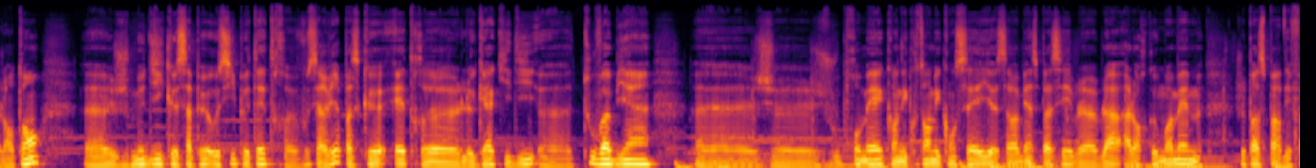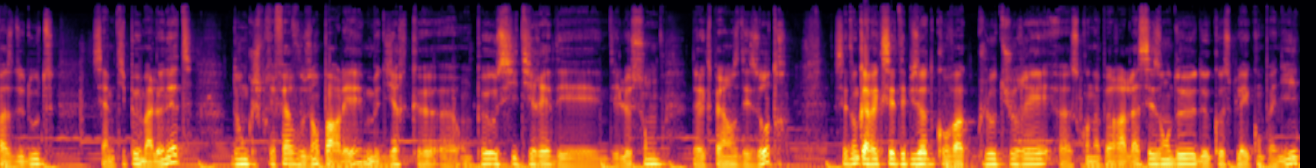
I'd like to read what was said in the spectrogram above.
l'entends. Je, euh, je me dis que ça peut aussi peut-être vous servir parce que être euh, le gars qui dit euh, tout va bien, je, vous promets qu'en écoutant mes conseils ça va bien se passer, blablabla, alors que moi-même je passe par des phases de doute, c'est un petit peu malhonnête. Donc je préfère vous en parler, me dire que on peut aussi tirer des, des leçons de l'expérience des autres. C'est donc avec cet épisode qu'on va clôturer ce qu'on appellera la saison 2 de Cosplay et compagnie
